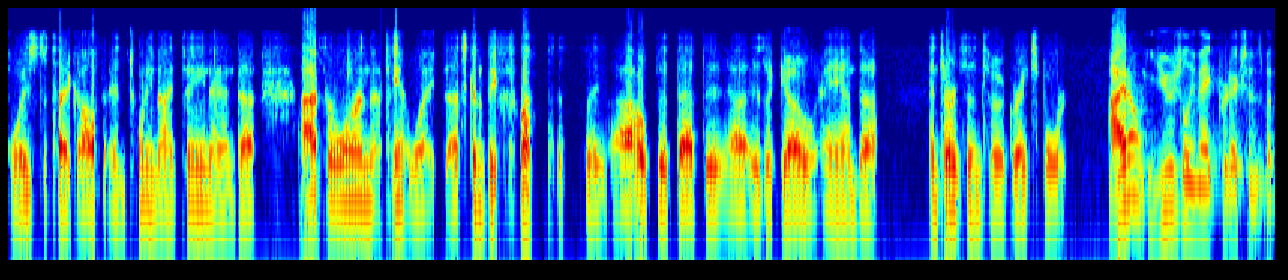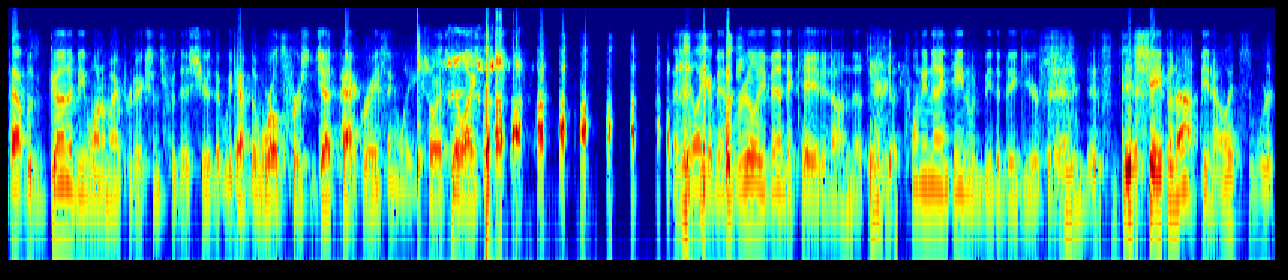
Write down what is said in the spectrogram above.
poised to take off in 2019, and uh, I, for one, can't wait. That's going to be fun to see. I hope that that uh, is a go and uh, and turns into a great sport. I don't usually make predictions, but that was going to be one of my predictions for this year that we'd have the world's first jetpack racing league. So I feel like I feel like I've been really vindicated on this. One. 2019 would be the big year for that. It's it's shaping up, you know. It's we're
